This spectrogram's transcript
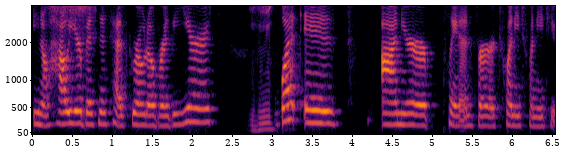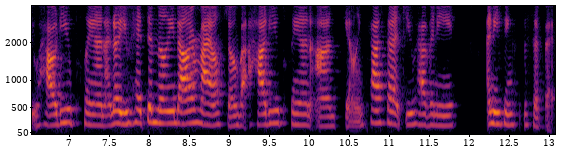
you know, how your business has grown over the years. Mhm. What is on your plan for 2022? How do you plan? I know you hit the million dollar milestone, but how do you plan on scaling past that? Do you have any anything specific?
